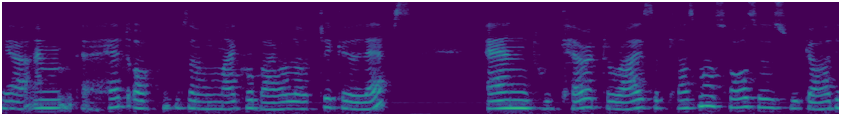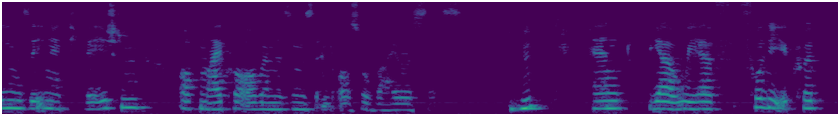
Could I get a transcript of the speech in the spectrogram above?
Yeah, I'm head of the microbiological labs and we characterize the plasma sources regarding the inactivation of microorganisms and also viruses. Mm-hmm. And yeah, we have fully equipped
